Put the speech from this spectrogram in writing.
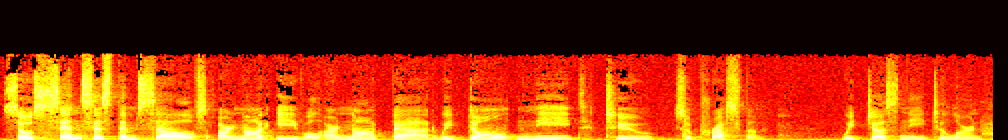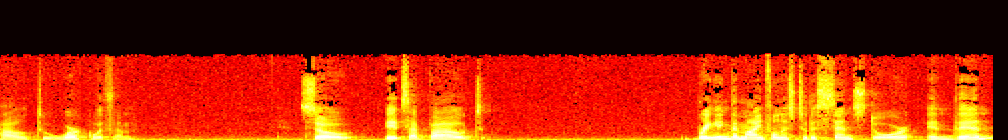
So, senses themselves are not evil, are not bad. We don't need to suppress them. We just need to learn how to work with them. So it's about bringing the mindfulness to the sense door and then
